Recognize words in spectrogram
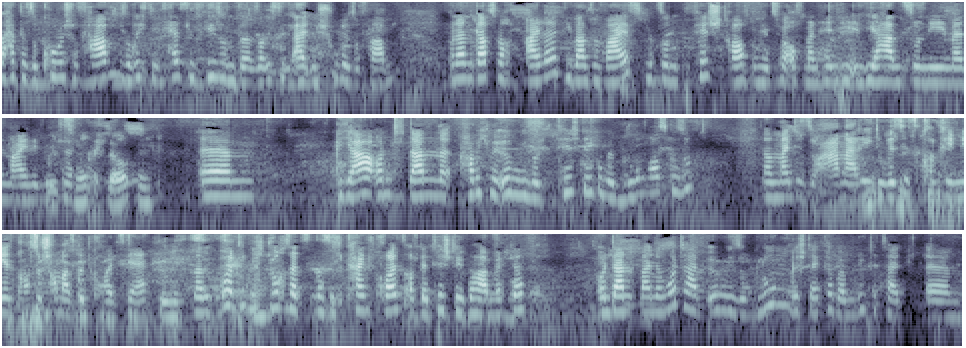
hatte so komische Farben, so richtig hässlich, wie so in so richtig alten Schule, so Farben. Und dann gab's noch eine, die war so weiß mit so einem Fisch drauf und jetzt hör auf mein Handy in die Hand zu nehmen, meine Willst Güte. du nicht glauben? Ähm, ja, und dann habe ich mir irgendwie so Tischdeko mit Blumen rausgesucht. Dann meinte sie so, ah Marie, du wirst jetzt konfirmiert, brauchst du schon was mit Kreuz, gell? Dann konnte ich nicht durchsetzen, dass ich kein Kreuz auf der Tischdeko haben möchte. Und dann, meine Mutter hat irgendwie so Blumengestecke beim Blütezeit ähm,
